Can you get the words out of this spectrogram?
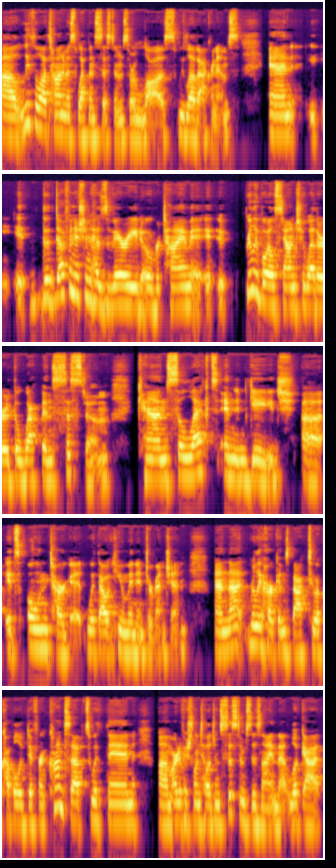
uh, lethal autonomous weapon systems, or LAWS. We love acronyms, and it, it, the definition has varied over time. It, it, really boils down to whether the weapon system can select and engage uh, its own target without human intervention. And that really harkens back to a couple of different concepts within um, artificial intelligence systems design that look at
